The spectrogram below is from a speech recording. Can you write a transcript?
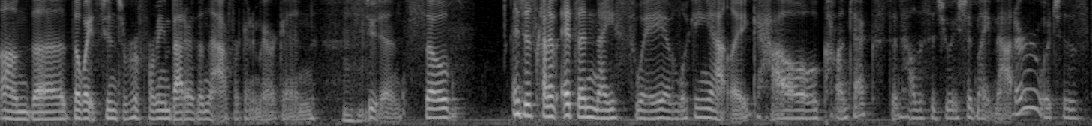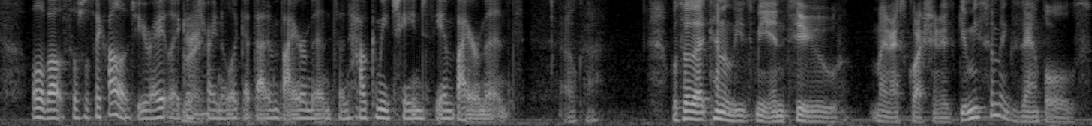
um, the, the white students were performing better than the African American students. So it's just kind of it's a nice way of looking at like how context and how the situation might matter which is all about social psychology right like it's trying to look at that environment and how can we change the environment Okay. Well, so that kind of leads me into my next question: is give me some examples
